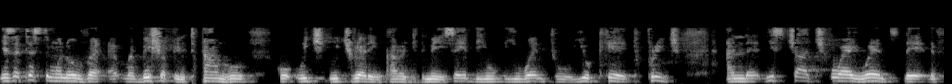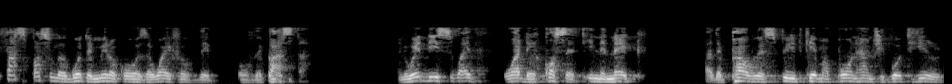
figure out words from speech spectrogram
There's a testimony of a, a bishop in town who, who, which, which really encouraged me. He said he, he went to UK to preach, and uh, this church where he went, the, the first person that got a miracle was the wife of the of the pastor. And when this wife wore the corset in the neck, uh, the power of the spirit came upon her and she got healed.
